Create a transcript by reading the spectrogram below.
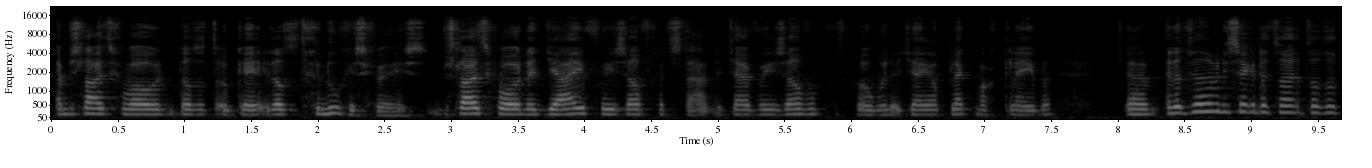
En besluit gewoon dat het oké, dat het genoeg is geweest. Besluit gewoon dat jij voor jezelf gaat staan. Dat jij voor jezelf op gaat komen. Dat jij jouw plek mag claimen. Um, en dat wil helemaal niet zeggen dat, dat het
